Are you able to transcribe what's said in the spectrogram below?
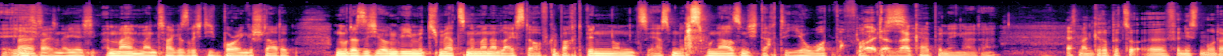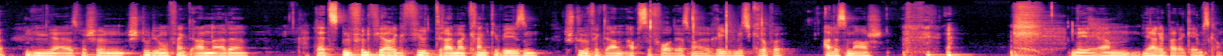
Ich Was? weiß nicht, ich, mein, mein Tag ist richtig boring gestartet. Nur, dass ich irgendwie mit Schmerzen in meiner Leiste aufgewacht bin und erstmal dazu Nase und ich dachte, yo, what the fuck Alter is Sack. happening, Alter? Erstmal Grippe zu, äh, für nächsten Montag. Ja, erstmal schön, Studium fängt an, Alter. Letzten fünf Jahre gefühlt dreimal krank gewesen. Studium fängt an, ab sofort erstmal regelmäßig Grippe. Alles im Arsch. nee, ähm, ja, red bei der Gamescom.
